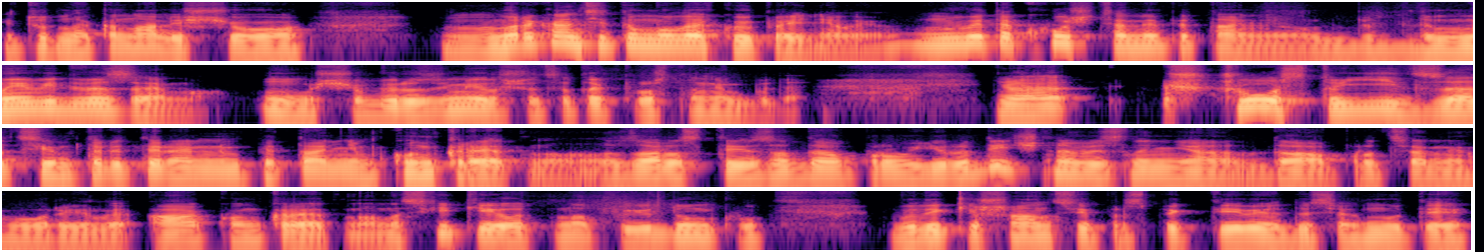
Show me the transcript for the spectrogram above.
і тут на каналі, що американці тому легко і прийняли. Ну, ви так хочете, не питання. Ми відвеземо. Ну, щоб ви розуміли, що це так просто не буде. Що стоїть за цим територіальним питанням конкретно? Зараз ти задав про юридичне визнання, да, про це не говорили. А конкретно, наскільки, от, на твою думку, великі шанси і перспективи досягнути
